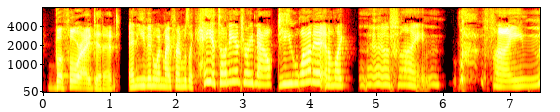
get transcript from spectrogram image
before I didn't. And even when my friend was like, Hey, it's on Android now. Do you want it? And I'm like, eh, fine. fine.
